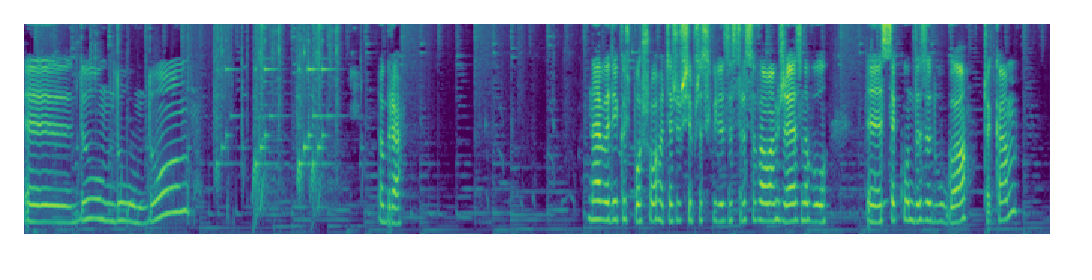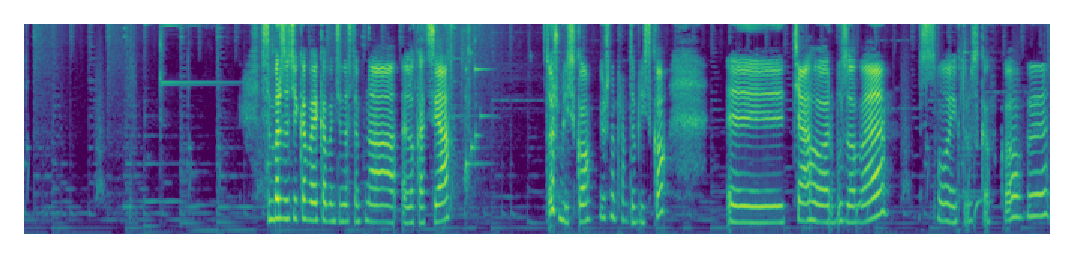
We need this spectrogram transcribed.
Yy, dum, dum, dum. Dobra. Nawet jakoś poszło, chociaż już się przez chwilę zestresowałam, że znowu yy, sekundę za długo czekam. Jestem bardzo ciekawa, jaka będzie następna lokacja. To już blisko, już naprawdę blisko. Yy, ciacho arbuzowe. Słoik truskawkowy.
